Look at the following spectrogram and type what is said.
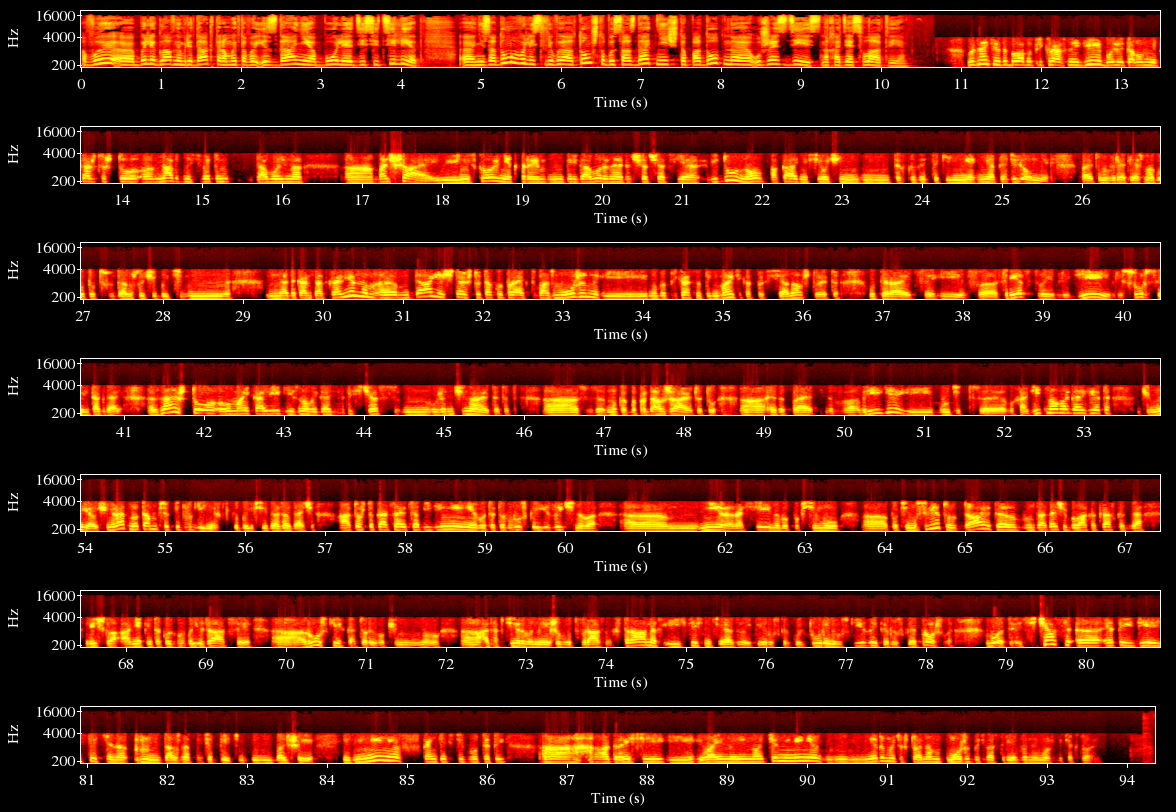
Вы э, были главным редактором этого издания более 10 лет. Э, не задумывались ли вы о том, чтобы создать нечто подобное уже здесь, находясь в Латвии? Вы знаете, это была бы прекрасная идея. Более того, мне кажется, что э, надобность в этом довольно большая. И не скрою, некоторые переговоры на этот счет сейчас я веду, но пока они все очень, так сказать, такие не, неопределенные. Поэтому вряд ли я смогу тут в данном случае быть до конца откровенным. Эм, да, я считаю, что такой проект возможен, и ну, вы прекрасно понимаете, как профессионал, что это упирается и в средства, и в людей, и в ресурсы, и так далее. Знаю, что мои коллеги из «Новой газеты» сейчас уже начинают этот, а, ну, как бы продолжают эту, а, этот проект в Риге, и будет э, выходить «Новая газета», чему я очень рад, но там все-таки другие несколько были всегда задачи. А то, что касается объединения вот этого русскоязычного э, мира, рассеянного по всему, э, по всему свету, да, эта задача была как раз, когда речь шла о некой такой глобализации э, русских, которые, в общем, ну, э, адаптированы и живут в разных странах, и, естественно, связывает и русская культура, и русский язык, и русское прошлое. Вот. Сейчас э, эта идея, естественно, должна претерпеть большие изменения в контексте вот этой а, агрессии и, и войны, но тем не менее, мне думается, что она может быть востребована и может быть актуальна.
